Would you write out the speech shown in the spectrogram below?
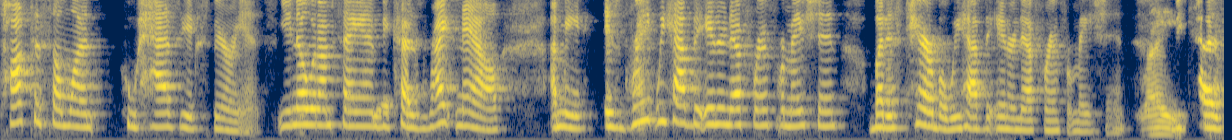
talk to someone who has the experience. You know what I'm saying? Because right now, I mean, it's great we have the internet for information, but it's terrible we have the internet for information. Right. Because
